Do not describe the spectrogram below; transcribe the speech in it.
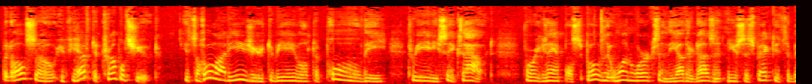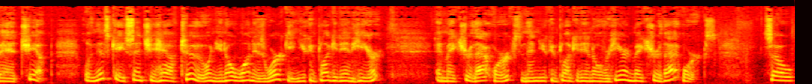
but also if you have to troubleshoot it's a whole lot easier to be able to pull the 386 out. For example, suppose that one works and the other doesn't, and you suspect it's a bad chip. Well, in this case, since you have two and you know one is working, you can plug it in here and make sure that works, and then you can plug it in over here and make sure that works. So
